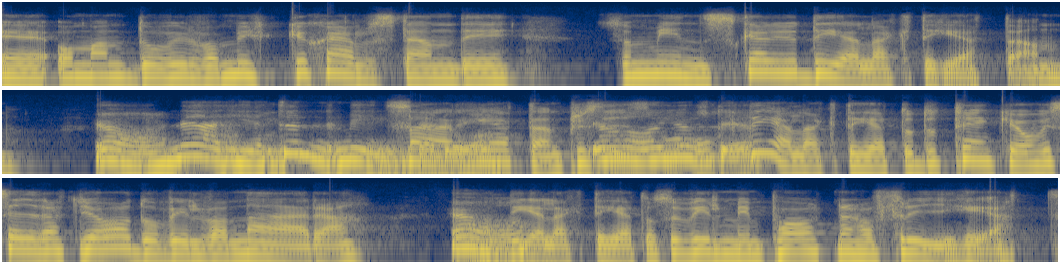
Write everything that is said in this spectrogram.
eh, om man då vill vara mycket självständig så minskar ju delaktigheten. ja, närheten minskar då. Närheten, precis. Ja, och, och delaktighet. Och då tänker jag, om vi säger att jag då vill vara nära och Ja. ha delaktighet och så vill min partner ha frihet.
